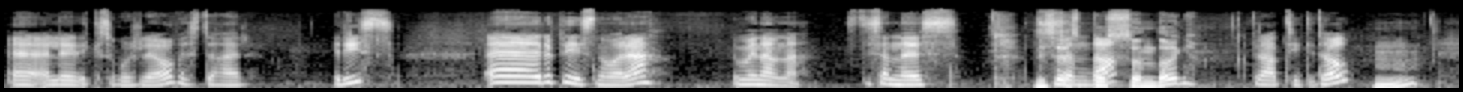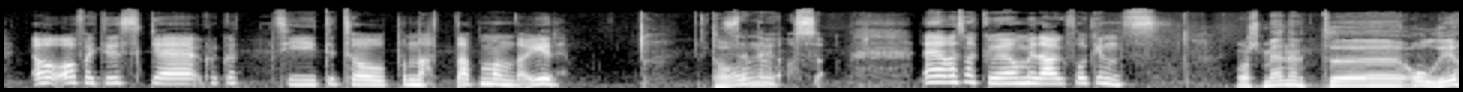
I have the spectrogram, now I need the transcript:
Eh, eller ikke så koselig òg, hvis du har ris. Eh, reprisene våre, det må vi nevne. De sendes De ses på søndag søndag. fra 10 til 12. Mm. Og, og faktisk eh, klokka 10 til 12 på natta på mandager Da sender vi også. Eh, hva snakker vi om i dag, folkens? Hva som jeg nevnte, eh, olje.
